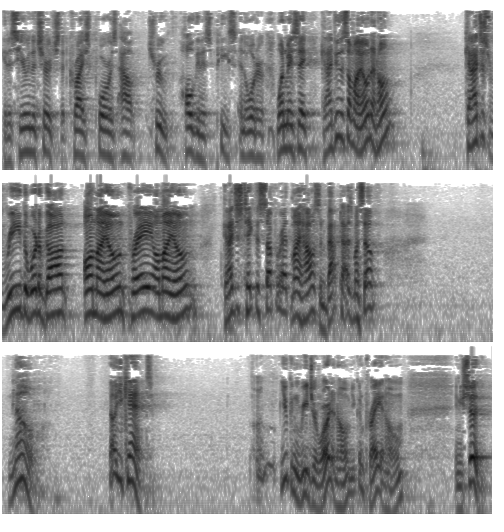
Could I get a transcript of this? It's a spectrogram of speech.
It is here in the church that Christ pours out truth, holiness, peace, and order. One may say, can I do this on my own at home? Can I just read the Word of God on my own, pray on my own? Can I just take the supper at my house and baptize myself? No. No, you can't. Um, you can read your Word at home, you can pray at home, and you should.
